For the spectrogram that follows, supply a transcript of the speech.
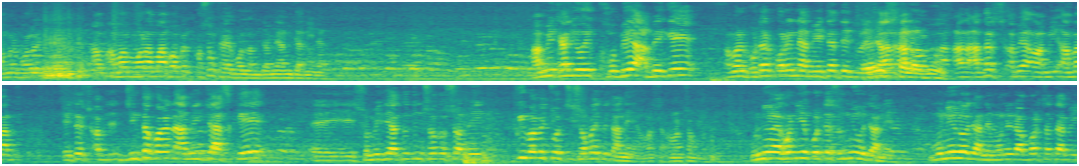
আমার বলে আমার মরা মা বাপের কসম খাই বললাম যে আমি আমি জানি না। আমি খালি ওই ক্ষোভে আবেগে আমার ভোটার করেন আমি এটাতে। আর আদার্স আমি আমি আমার এটা চিন্তা করেন আমি যে আজকে এই সমিতি এতদিন সদস্য আমি কীভাবে চলছি সবাই তো জানে আমার আমার সম্পর্কে। উনিও এখন ইয়ে করতেছে উনিও জানে। মনিরও জানে মনির আব্বার সাথে আমি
